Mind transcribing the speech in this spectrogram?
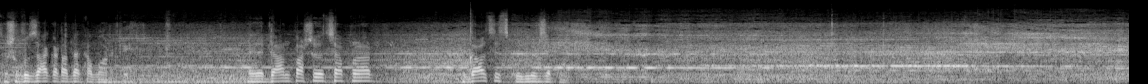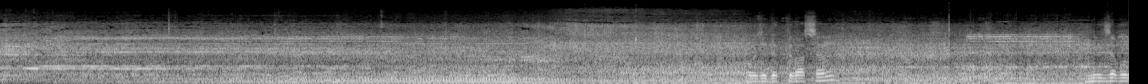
তো শুধু জায়গাটা দেখাবো আর কি। ডান পাশে হচ্ছে আপনার গার্লস স্কুল, মির্জাপুর। ওই যে দেখতে পাচ্ছেন, মির্জাপুর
